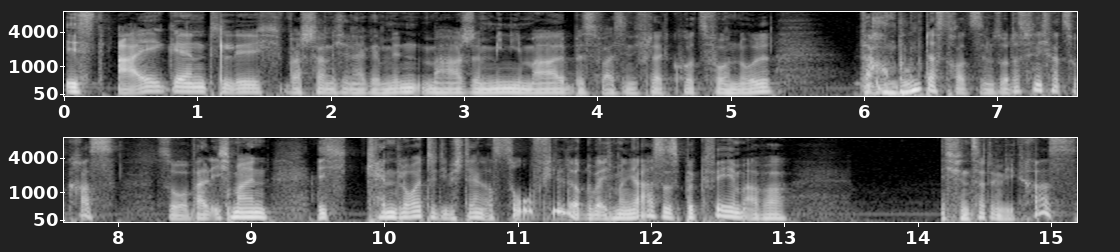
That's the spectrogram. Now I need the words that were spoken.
Ist eigentlich wahrscheinlich in der Gewinnmarge minimal bis, weiß ich nicht, vielleicht kurz vor null. Warum boomt das trotzdem so? Das finde ich halt so krass. So, weil ich meine, ich kenne Leute, die bestellen auch so viel darüber. Ich meine, ja, es ist bequem, aber ich finde es halt irgendwie krass.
